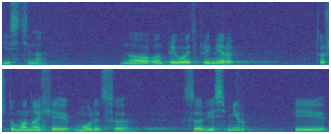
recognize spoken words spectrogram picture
истина – но он приводит в пример то, что монахи молятся за весь мир и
